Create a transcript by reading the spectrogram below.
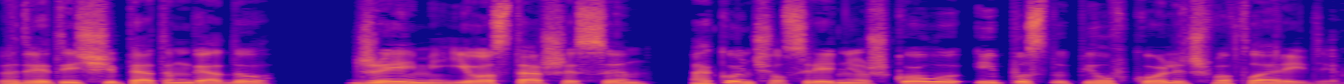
В 2005 году Джейми, его старший сын, окончил среднюю школу и поступил в колледж во Флориде.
